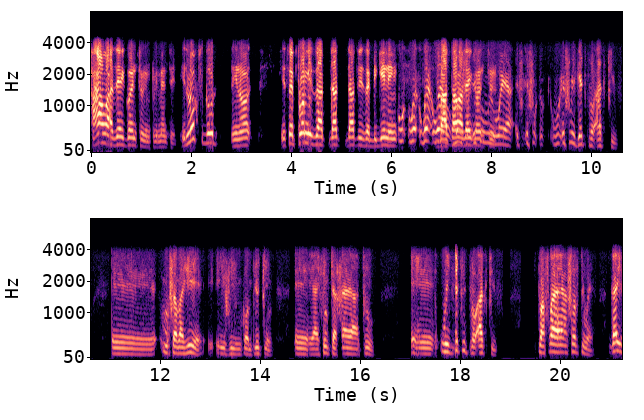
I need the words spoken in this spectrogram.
how are they going to implement it? It looks good, you know. It's a promise that that that is a beginning. Well, well, well, But how are they going we to- Were, if, if, we- if we get proactive, uh, Musaba here is in computing. Uh, I think Chasaya too. Uh, we get it proactive to acquire software. Guys,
